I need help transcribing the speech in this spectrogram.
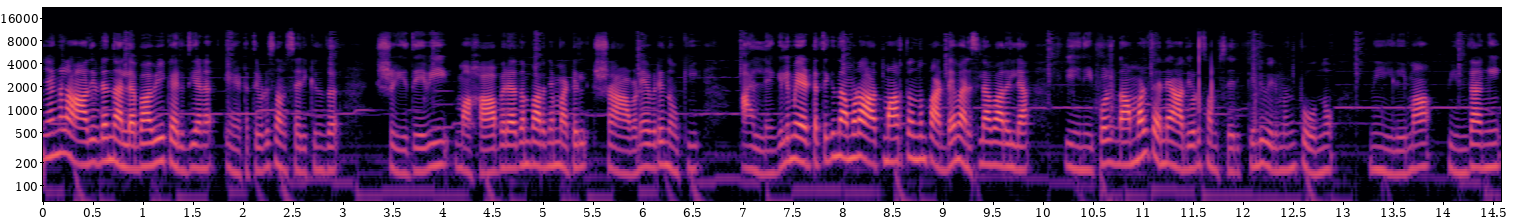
ഞങ്ങൾ ആദ്യയുടെ നല്ല ഭാവിയെ കരുതിയാണ് ഏട്ടത്തിയോട് സംസാരിക്കുന്നത്. ശ്രീദേവി മഹാപരാധം പറഞ്ഞ മട്ടിൽ ശ്രാവണി അവരെ നോക്കി. അല്ലെങ്കിലും മേട്ടത്തേക്ക് നമ്മുടെ ആത്മാർത്ഥമൊന്നും പണ്ടേ മനസ്സിലാവാറില്ല. ഇനിയിപ്പോൾ നമ്മൾ തന്നെ ആദ്യോട് സംസാരിക്കേണ്ടി വരുമെന്ന് തോന്നുന്നു. നീലിമ പിന്താങ്ങി.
